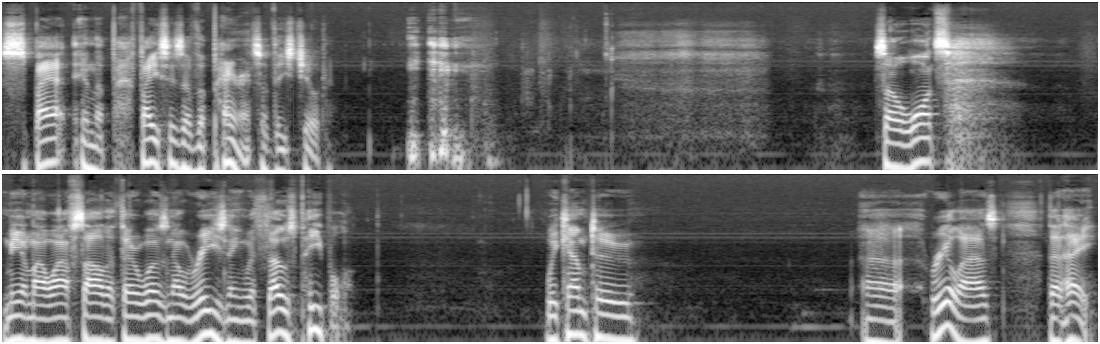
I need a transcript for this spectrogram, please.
spat in the faces of the parents of these children. so once me and my wife saw that there was no reasoning with those people, we come to uh, realize that, hey,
